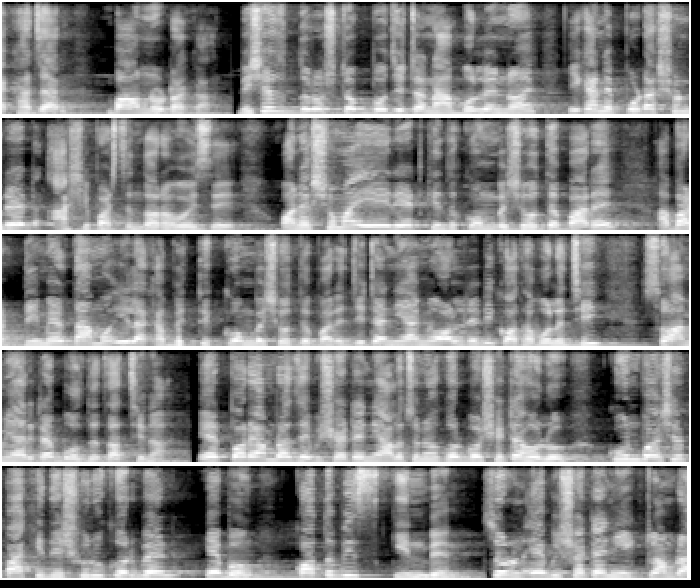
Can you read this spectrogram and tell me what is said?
এক হাজার বাউন্ন টাকা। বিশেষ দ্রষ্টব্য যেটা না বললে নয়, এখানে প্রোডাকশন রেট আশি পার্সেন্ট ধরা হয়েছে। অনেক সময় এই রেট কিন্তু কম বেশি হতে পারে, আবার ডিমের দামও এলাকা ভিত্তিক কম বেশি হতে পারে, যেটা নিয়ে আমি অলরেডি কথা বলেছি সো আমি আর এটা বলতে চাচ্ছি না। এরপরে আমরা যে বিষয়টা নিয়ে আলোচনা করব সেটা হলো, কোন বয়সের পাখি দিয়ে শুরু করবেন এবং কত পিস কিনবেন? চলুন এই বিষয়টা নিয়ে একটু আমরা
